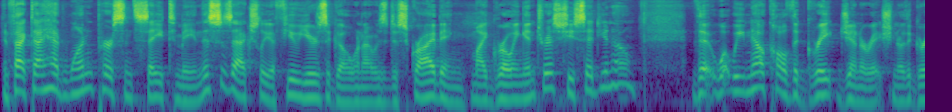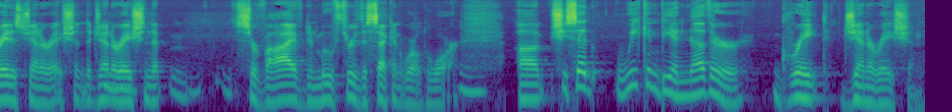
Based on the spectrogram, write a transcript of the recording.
In fact, I had one person say to me, and this is actually a few years ago when I was describing my growing interest, she said, You know, that what we now call the great generation or the greatest generation, the hmm. generation mm. that survived and moved through the Second World War, mm. she said, We can be another great generation,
